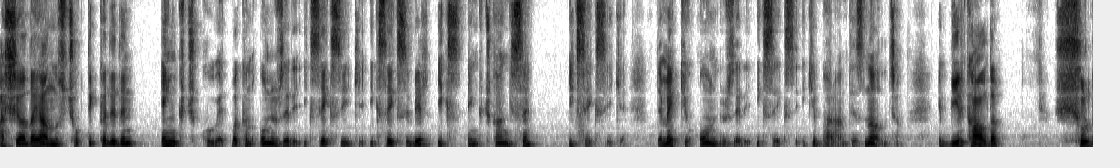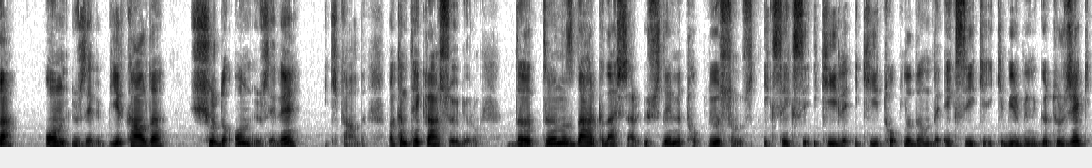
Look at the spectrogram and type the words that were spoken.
Aşağıda yalnız çok dikkat edin. En küçük kuvvet bakın 10 üzeri x eksi 2, x eksi 1, x. En küçük hangisi? x eksi 2. Demek ki 10 üzeri x eksi 2 parantezine alacağım. E 1 kaldı. Şurada 10 üzeri 1 kaldı. Şurada 10 üzeri 2 kaldı. Bakın tekrar söylüyorum. Dağıttığınızda arkadaşlar üstlerini topluyorsunuz. x eksi 2 ile 2'yi topladığımda eksi 2, 2 birbirini götürecek.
